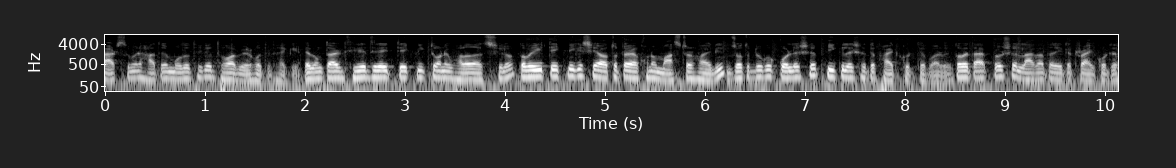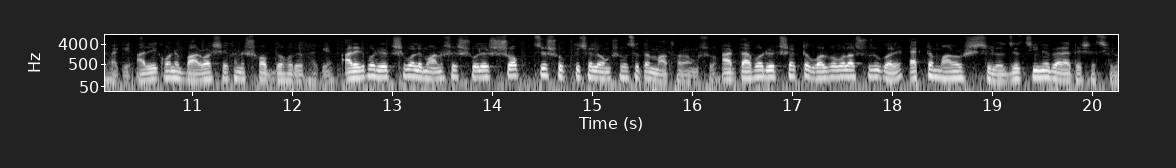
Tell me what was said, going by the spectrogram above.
কাঠসুমির হাতের মধ্যে থেকে ধোয়া বের হতে থাকে এবং তার ধীরে ধীরে এই টেকনিকটা অনেক ভালো যাচ্ছিল। তবে এই টেকনিকে সে অতটা এখনও মাস্টার হয়নি। যতটুকু করলে সে পিকেলের সাথে ফাইট করতে পারবে। তবে তারপর সে লাগাতার এটা ট্রাই করতে থাকে। আর এই কারণে বারবার সেখানে শব্দ হতে থাকে। আর এরপর রেডশো বলে মানুষের শরীরের সবচেয়ে শক্তিশালী অংশ হচ্ছে তার মাথার অংশ। আর তারপর রেডশো একটা গল্প বলা শুরু করে একটা মানুষ ছিল যে চীনে বেড়াতে এসেছিল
